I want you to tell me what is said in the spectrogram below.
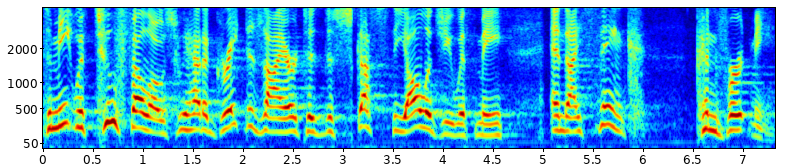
to meet with two fellows who had a great desire to discuss theology with me and I think convert me.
